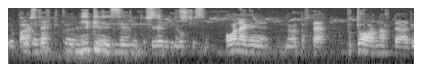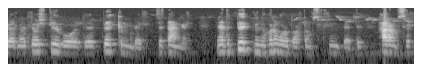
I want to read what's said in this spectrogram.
юу багш нэг нь юусэн тэгээд нөгөө Уунагийн нөгөө дуртай бүтэн орнолтой. Тэгээд нөгөө Лүш Пигу тэгээд Бекхэм гэл Зидан гэл. Яг Бек минь 23 дугаарт өмсгөл нь байдаг. Хар өмсгөл.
